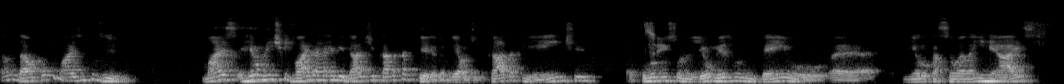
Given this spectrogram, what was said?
a andar um pouco mais, inclusive. Mas realmente vai da realidade de cada carteira, Gabriel, de cada cliente. É como Sim. eu mencionei, eu mesmo não tenho, é, minha alocação ela é em reais,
